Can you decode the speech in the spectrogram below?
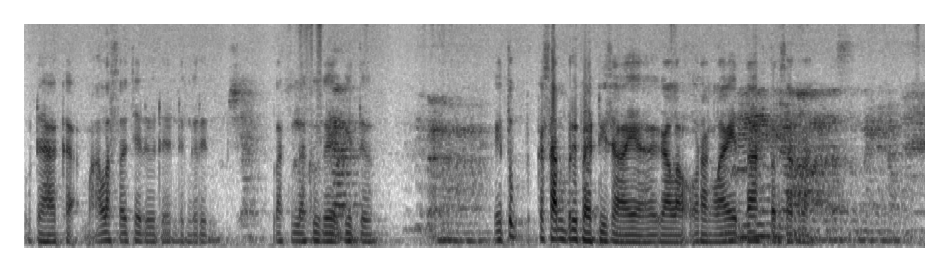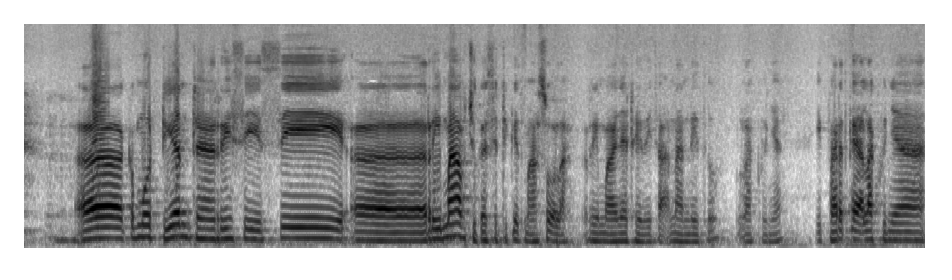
udah agak malas aja udah dengerin lagu-lagu kayak gitu. Itu kesan pribadi saya kalau orang lain tah terserah uh, kemudian dari sisi uh, rima juga sedikit masuk lah rimanya dari Cak Nan itu lagunya. Ibarat kayak lagunya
